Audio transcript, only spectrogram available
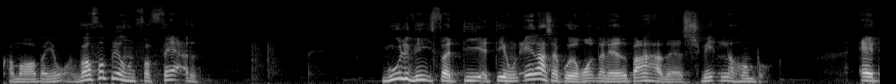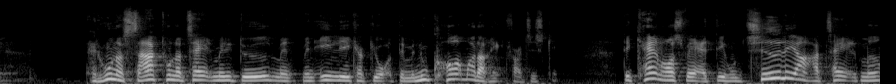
kommer op af jorden. Hvorfor bliver hun forfærdet? Muligvis fordi, at det hun ellers har gået rundt og lavet, bare har været svindel og humbug. At at hun har sagt, hun har talt med de døde, men, men egentlig ikke har gjort det. Men nu kommer der rent faktisk en. Det kan også være, at det hun tidligere har talt med,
